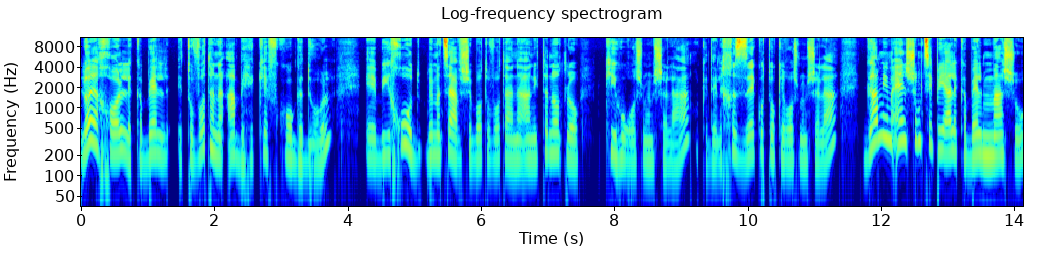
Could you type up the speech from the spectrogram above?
לא יכול לקבל טובות הנאה בהיקף כה גדול, אה, בייחוד במצב שבו טובות ההנאה ניתנות לו כי הוא ראש ממשלה, או כדי לחזק אותו כראש ממשלה, גם אם אין שום ציפייה לקבל משהו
